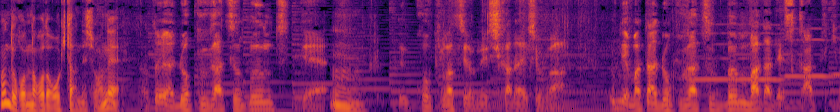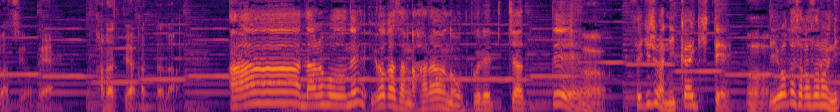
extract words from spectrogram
なんでこんなことが起きたんでしょうね。例えば6月分つって、うん。こう来ますよね、支払い書が。で、また6月分まだですか？って来ますよね。払ってなかったら。ああ、なるほどね。岩川さんが払うの遅れちゃって、うん。請求書が2回来て、うんで。岩川さんがその 2,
